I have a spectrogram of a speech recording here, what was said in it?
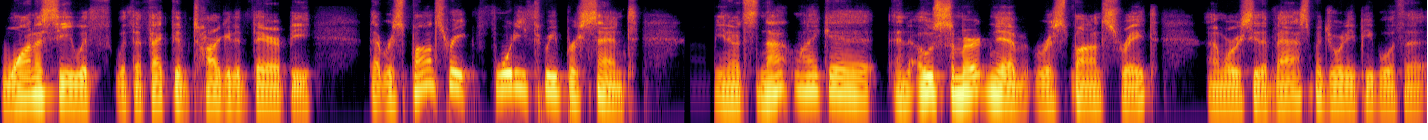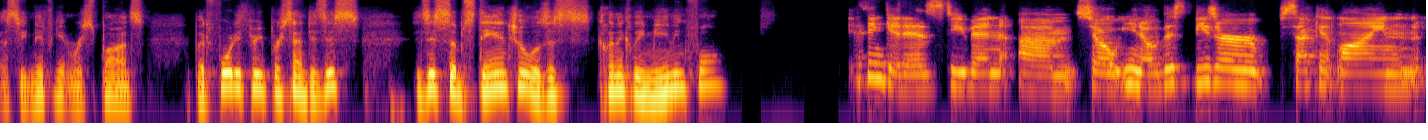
want to see with with effective targeted therapy. That response rate 43%. You know, it's not like a an osimertinib response rate um, where we see the vast majority of people with a, a significant response, but 43%. Is this is this substantial? Is this clinically meaningful? I think it is, Stephen. Um, so, you know, this these are second line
